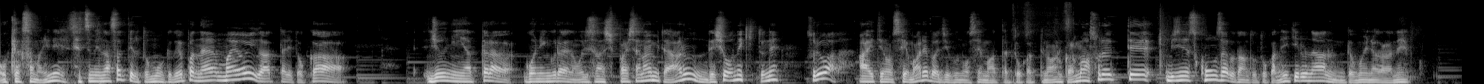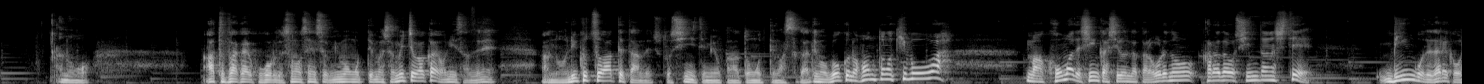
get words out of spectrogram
お客様にね、説明なさってると思うけど、やっぱ迷いがあったりとか、10人やったら5人ぐらいのおじさん失敗したなみたいなのあるんでしょうね、きっとね。それは相手のせいもあれば自分のせいもあったりとかっていうのがあるから、まあそれってビジネスコンサルタントとか似てるなって思いながらね、あの、温かい心でその先生を見守っていました。めっちゃ若いお兄さんでね、あの、理屈は合ってたんでちょっと信じてみようかなと思ってますが、でも僕の本当の希望は、まあここまで進化してるんだから俺の体を診断して、ビンゴで誰か教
